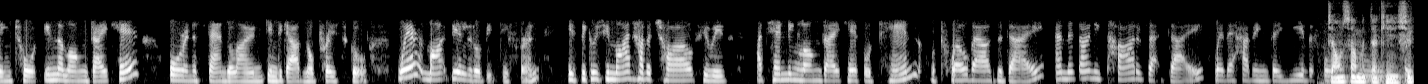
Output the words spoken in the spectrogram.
being taught in the long daycare or in a standalone kindergarten or preschool. Where it might be a little bit different is because you might have a child who is attending long daycare for 10 or 12 hours a day and there's only part of that day where they're having the year before ကျောင်းစာမတက်ခင်ရှစ်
